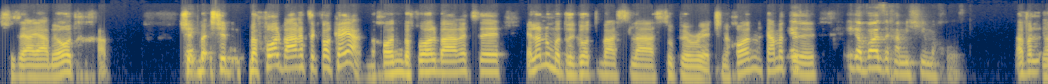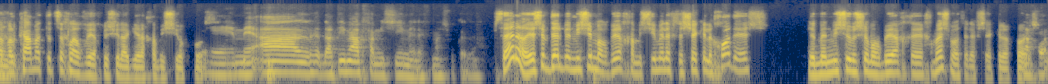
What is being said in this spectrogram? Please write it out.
שזה היה מאוד חכם. ש- שבפועל בארץ זה כבר קיים, נכון? בפועל בארץ אה, אין לנו מדרגות מס לסופר ריץ', נכון? כמה. הכי גבוה זה 50 אחוז. אבל, כן. אבל כמה אתה צריך להרוויח בשביל להגיע ל-50 אחוז? אה, מעל, לדעתי מעל 50 אלף, משהו כזה. בסדר, יש הבדל בין מי שמרוויח 50 אלף שקל לחודש, לבין מישהו שמרוויח אה, 500 אלף שקל לחודש. נכון,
